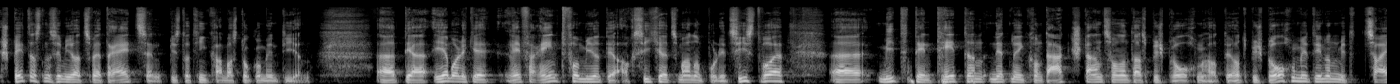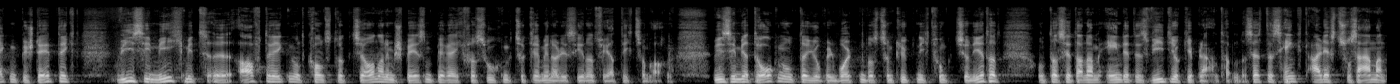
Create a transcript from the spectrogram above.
spätestens im Jahr 2013, bis dorthin kann man es dokumentieren, der ehemalige Referent von mir, der auch Sicherheitsmann und Polizist war, äh, mit den Tätern nicht nur in Kontakt stand, sondern das besprochen hat. Er hat besprochen mit ihnen, mit Zeugen bestätigt, wie sie mich mit äh, Aufträgen und Konstruktionen im Spesenbereich versuchen zu kriminalisieren und fertig zu machen. Wie sie mir Drogen unterjubeln wollten, was zum Glück nicht funktioniert hat und dass sie dann am Ende das Video geplant haben. Das heißt, das hängt alles zusammen.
